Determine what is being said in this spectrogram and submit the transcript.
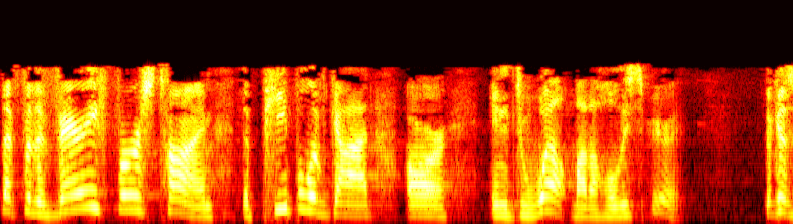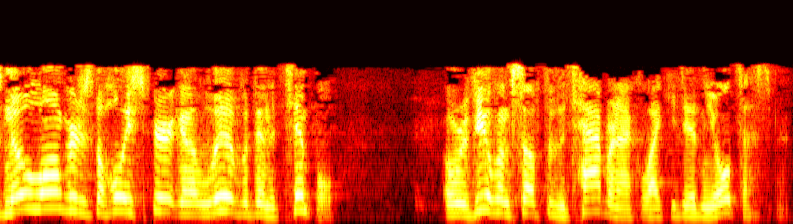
That for the very first time, the people of God are indwelt by the Holy Spirit. Because no longer is the Holy Spirit going to live within the temple or reveal himself through the tabernacle like he did in the Old Testament.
